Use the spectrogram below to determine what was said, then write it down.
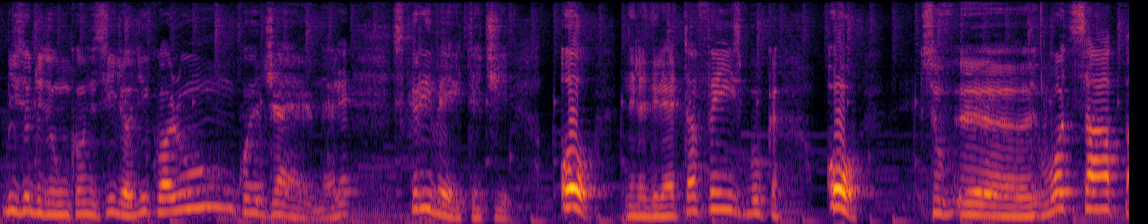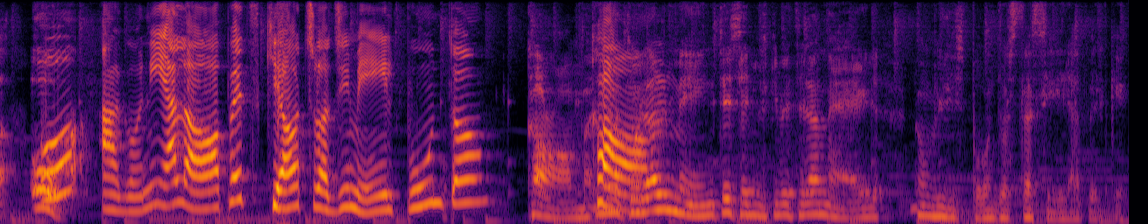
bisogno di un consiglio di qualunque genere, scriveteci o nella diretta Facebook o su eh, WhatsApp o, O agonia Lopez, chiocciola gmail.com. com. com. Naturalmente, se mi scrivete la mail, non vi rispondo stasera perché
